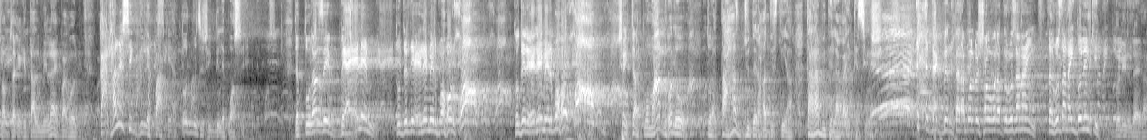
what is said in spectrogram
সব জায়গায় কি তাল মিলায়? পাগল। কাঁঠালের শিখ দিলে পাকে আর তরমুজের শিখ দিলে পসে যে তোরা যে এলেম তোদের যে এলেমের বহর কম, তোদের এলেমের বহর কম, সেইটার প্রমাণ হলো তোরা তাহাজুদের হাদিস নিয়া তারাবিতে লাগাইতেছিস। দেখবেন তারা বলবে সর্বরা তো রোজা নাই। তা রোজা নাই দলিল কি? দলিল দেয় না।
